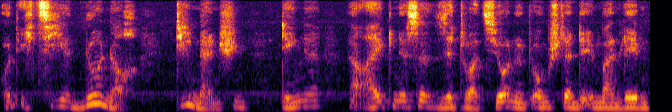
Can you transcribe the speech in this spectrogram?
Und ich ziehe nur noch die Menschen, Dinge, Ereignisse, Situationen und Umstände in mein Leben,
